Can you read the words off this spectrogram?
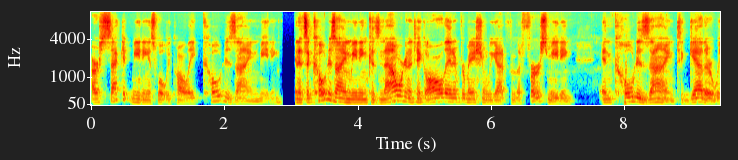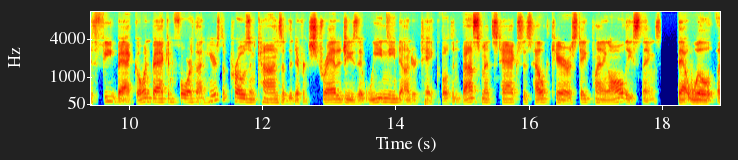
Our second meeting is what we call a co-design meeting. And it's a co-design meeting because now we're going to take all that information we got from the first meeting and co-design together with feedback going back and forth on here's the pros and cons of the different strategies that we need to undertake both investments taxes healthcare estate planning all these things that will uh,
